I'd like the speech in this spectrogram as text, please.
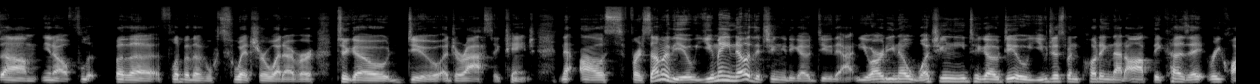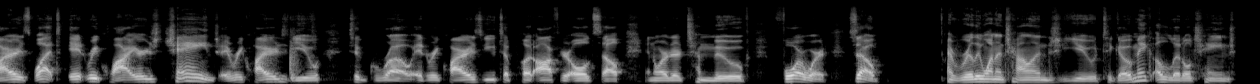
uh, um, you know flip of the flip of the switch or whatever to go do a drastic change. Now, uh, for some of you you, you may know that you need to go do that. You already know what you need to go do. You've just been putting that off because it requires what? It requires change. It requires you to grow. It requires you to put off your old self in order to move forward. So, I really want to challenge you to go make a little change,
